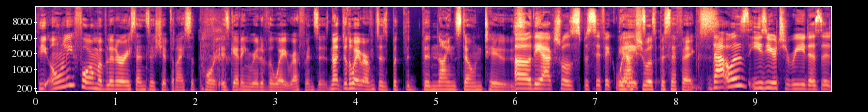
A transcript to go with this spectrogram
The only form of literary censorship that I support is getting rid of the weight references, not just the weight references, but the, the nine stone twos, oh, the actual specific the weight. actual specifics. That was easier to read as a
